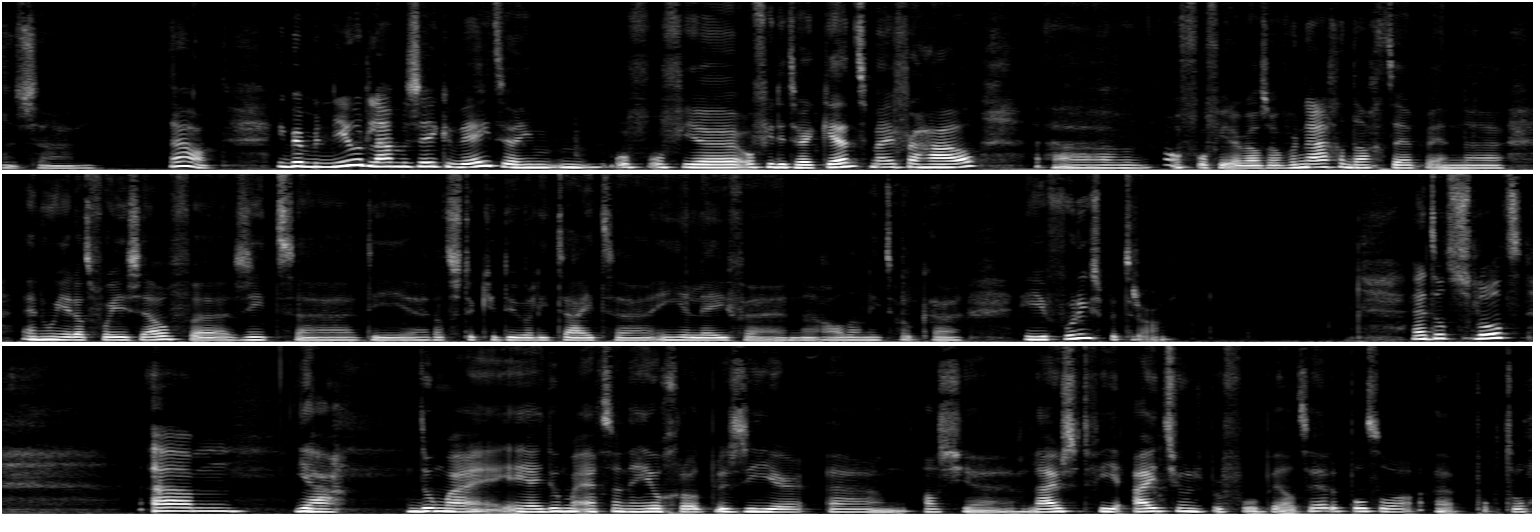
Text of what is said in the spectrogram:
Dus um, nou, ik ben benieuwd. Laat me zeker weten of, of, je, of je dit herkent, mijn verhaal. Ehm, of, of je er wel eens over nagedacht hebt. En, uh, en hoe je dat voor jezelf uh, ziet. Uh, die, dat stukje dualiteit in je leven. En al dan niet ook in je voedingspatroon. En tot slot. Um, ja, doe me, jij doet me echt een heel groot plezier um, als je luistert via iTunes bijvoorbeeld, hè, de pottel, uh, pottel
